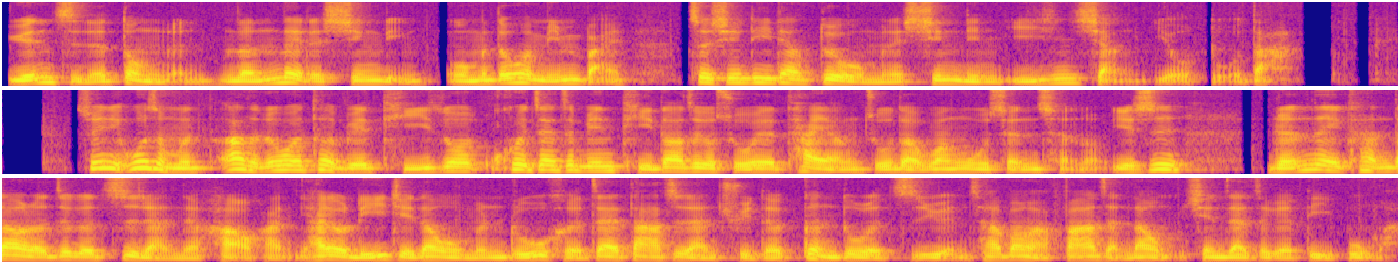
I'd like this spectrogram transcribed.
原子的动能，人类的心灵，我们都会明白这些力量对我们的心灵影响有多大。所以，为什么阿德勒会特别提说，会在这边提到这个所谓的太阳主导万物生成哦，也是人类看到了这个自然的浩瀚，还有理解到我们如何在大自然取得更多的资源，才有办法发展到我们现在这个地步嘛。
